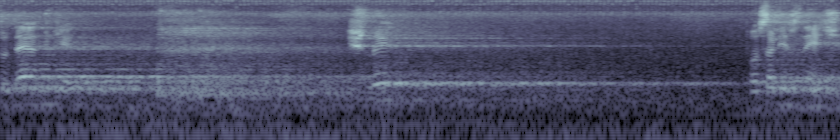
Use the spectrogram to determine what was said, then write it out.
студентки йшли по залізничі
